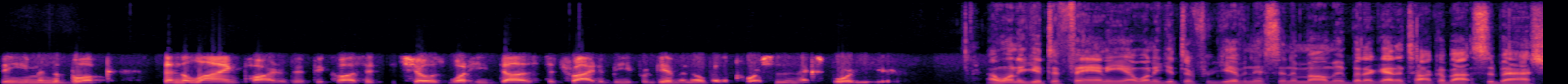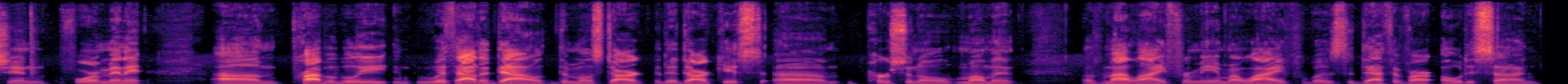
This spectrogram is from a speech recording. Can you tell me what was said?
theme in the book than the lying part of it because it shows what he does to try to be forgiven over the course of the next 40 years. I want to get to Fanny. I want to get to forgiveness in a moment, but I got to talk about Sebastian for a minute. Um, probably, without a doubt, the most dark, the darkest um, personal moment of my life for me and my wife was the death of our oldest son.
